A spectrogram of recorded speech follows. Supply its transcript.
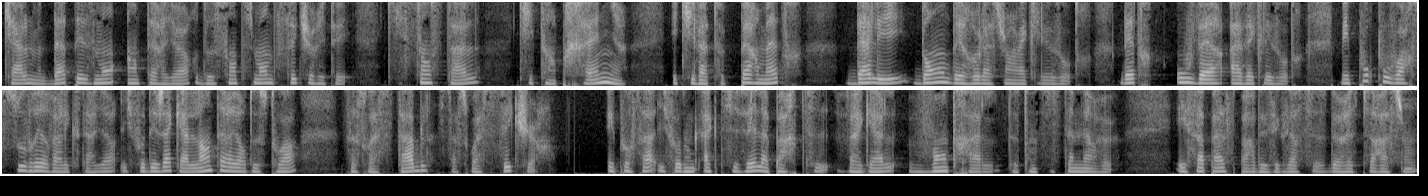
calme, d'apaisement intérieur, de sentiment de sécurité qui s'installe, qui t'imprègne et qui va te permettre d'aller dans des relations avec les autres, d'être ouvert avec les autres. Mais pour pouvoir s'ouvrir vers l'extérieur, il faut déjà qu'à l'intérieur de toi, ça soit stable, ça soit sécure. Et pour ça, il faut donc activer la partie vagale ventrale de ton système nerveux. Et ça passe par des exercices de respiration,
